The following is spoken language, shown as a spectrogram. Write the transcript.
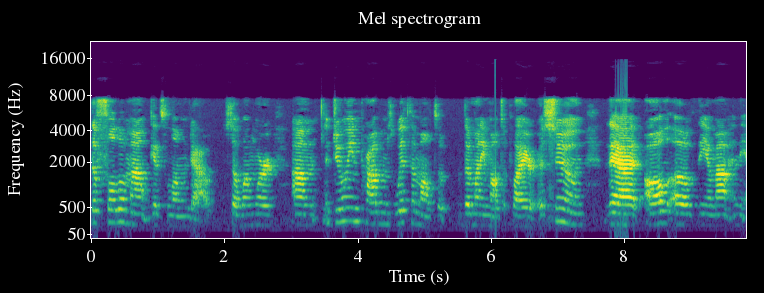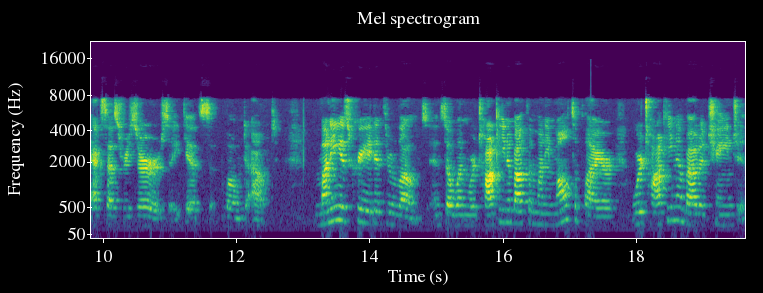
the full amount gets loaned out. So when we're um, doing problems with the multi the money multiplier, assume that all of the amount in the excess reserves gets loaned out. Money is created through loans. And so when we're talking about the money multiplier, we're talking about a change in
